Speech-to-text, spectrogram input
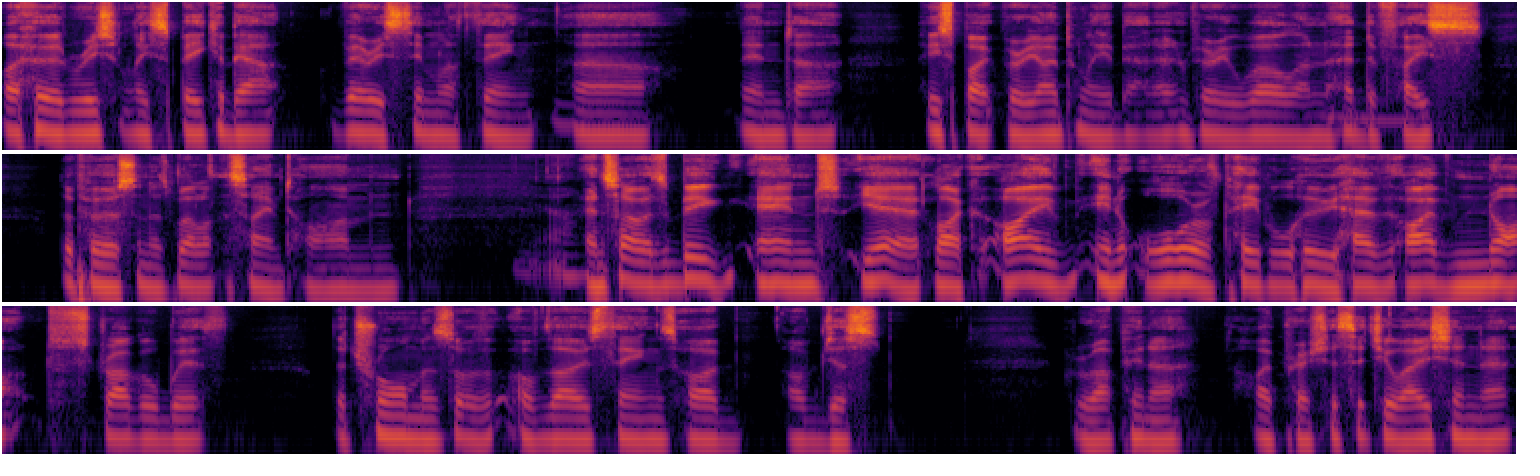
I heard recently speak about very similar thing, mm. uh, and uh, he spoke very openly about it and very well, and had to mm. face the person as well at the same time, and yeah. and so it's big, and yeah, like I'm in awe of people who have I've not struggled with the traumas of, of those things. I I've just grew up in a high pressure situation that,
